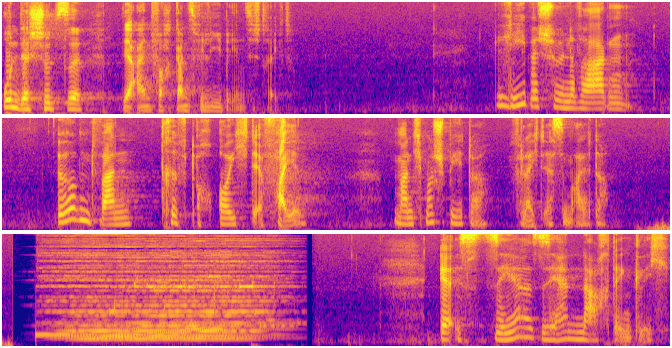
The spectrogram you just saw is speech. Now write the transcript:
Und der Schütze, der einfach ganz viel Liebe in sich trägt. Liebe schöne Wagen, irgendwann trifft auch euch der Pfeil. Manchmal später, vielleicht erst im Alter. Er ist sehr, sehr nachdenklich,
